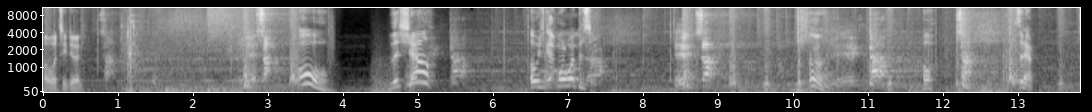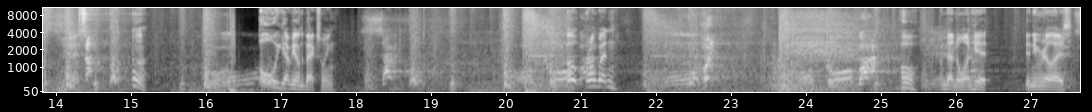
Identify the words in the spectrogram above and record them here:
Oh, what's he doing? Oh, the shell. Oh, he's got more weapons. Uh. Oh, sit down. Uh. Oh, he got me on the backswing. Oh, wrong button. Oh, I'm down to one hit. Didn't even realize.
